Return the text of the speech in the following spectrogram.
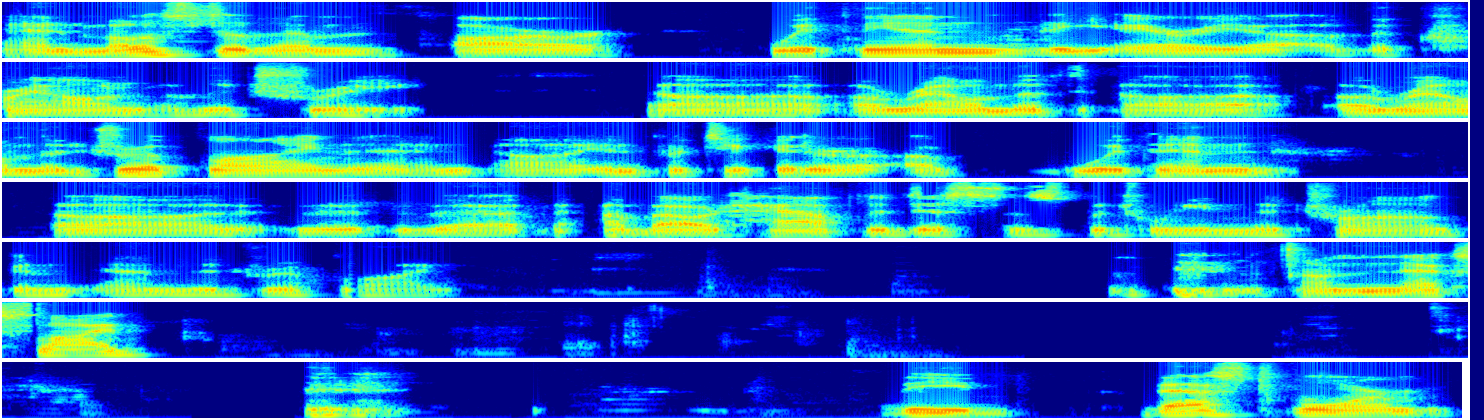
and most of them are within the area of the crown of the tree, uh, around the uh, around the drip line, and uh, in particular uh, within uh, the, the, about half the distance between the trunk and, and the drip line. On the next slide. the best form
